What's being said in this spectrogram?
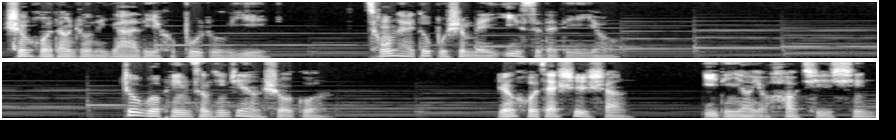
生活当中的压力和不如意，从来都不是没意思的理由。周国平曾经这样说过：“人活在世上，一定要有好奇心，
